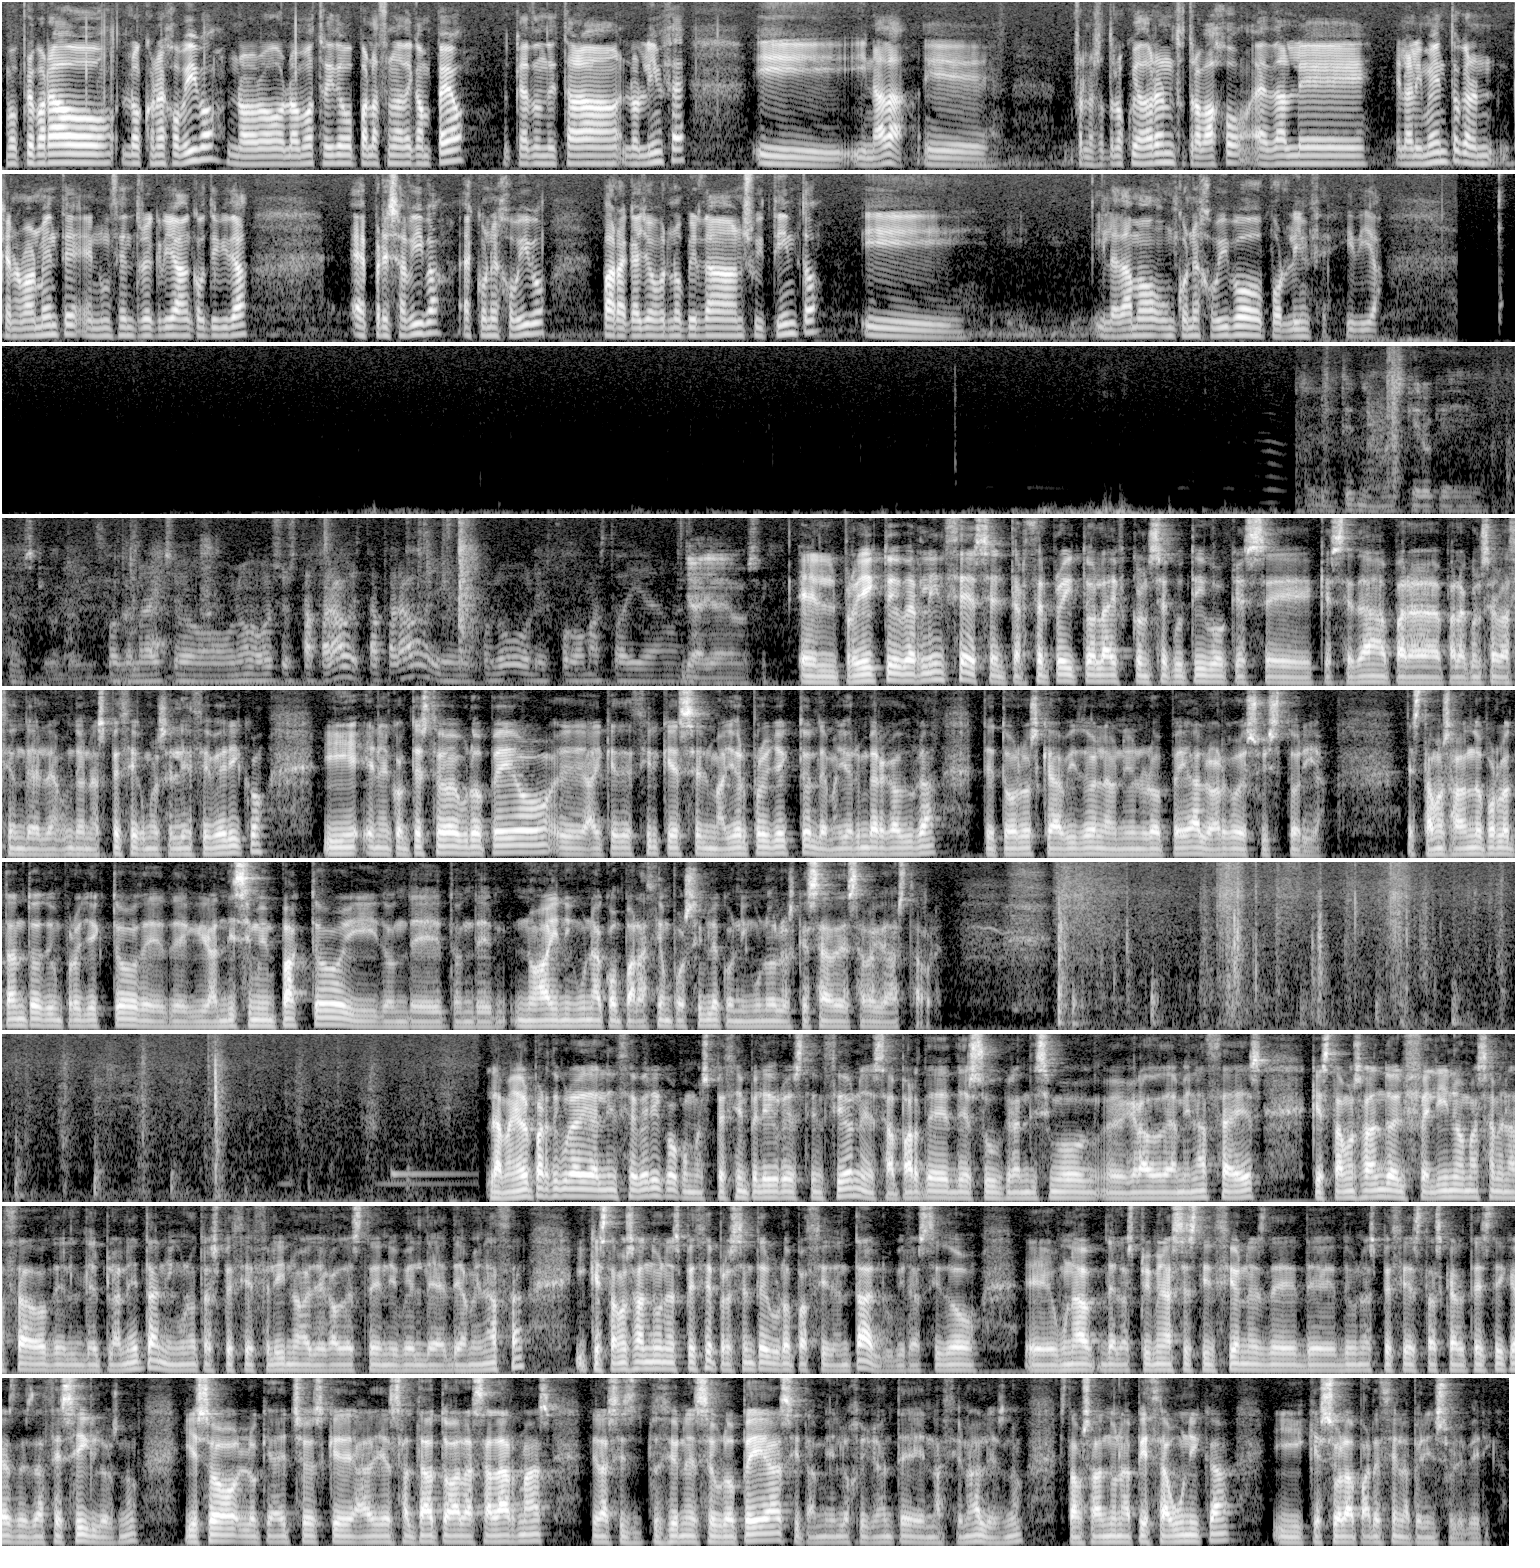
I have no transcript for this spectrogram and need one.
Hemos preparado los conejos vivos, nos lo, hemos traído para la zona de campeo, que es donde están los linces, y, nada, para nosotros los cuidadores nuestro trabajo es darle el alimento, que, normalmente en un centro de cría en cautividad es presa viva, es conejo vivo, para que ellos no pierdan su instinto y, y le damos un conejo vivo por lince y día. Quiero que, Porque me ha dicho, no, eso está parado, está parado y luego le juego más todavía. Ya, ya, ya lo sé. El proyecto Iberlince es el tercer proyecto LIFE consecutivo que se, que se da para, para la conservación de, de, una especie como es el lince ibérico y en el contexto europeo eh, hay que decir que es el mayor proyecto, el de mayor envergadura de todos los que ha habido en la Unión Europea a lo largo de su historia. Estamos hablando, por lo tanto, de un proyecto de, grandísimo impacto y donde, donde no hay ninguna comparación posible con ninguno de los que se ha desarrollado hasta ahora. La mayor particularidad del lince ibérico como especie en peligro de extinción es, aparte de su grandísimo eh, grado de amenaza, es que estamos hablando del felino más amenazado del, planeta, ninguna otra especie de felino ha llegado a este nivel de, amenaza, y que estamos hablando de una especie presente en Europa Occidental. Hubiera sido eh, una de las primeras extinciones de, una especie de estas características desde hace siglos, ¿no? y eso lo que ha hecho es que hayan saltado todas las alarmas de las instituciones europeas y también, lógicamente, nacionales. Estamos hablando de una pieza única y que solo aparece en la península ibérica.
